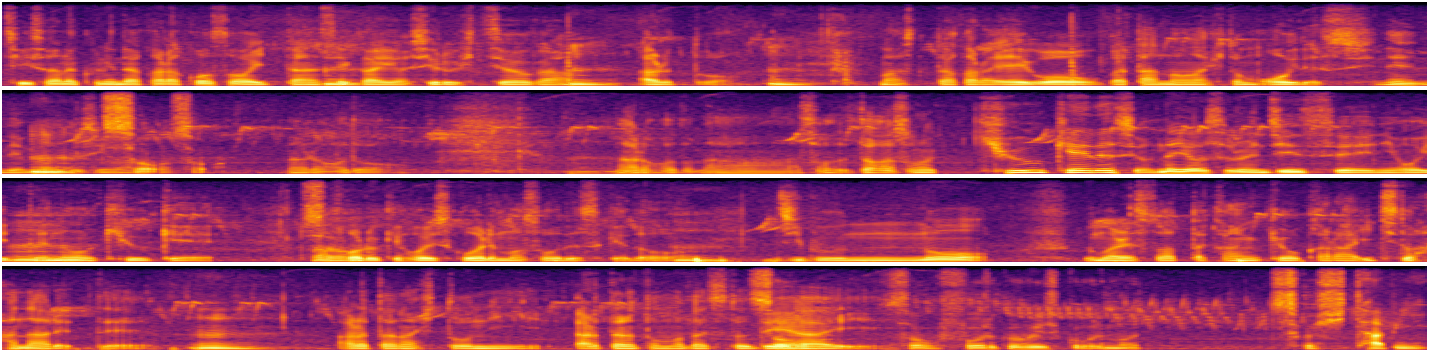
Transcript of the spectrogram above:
小さな国だからこそ一旦世界を知る必要がうん。あると、うん。まあ、だから英語が堪能な人も多いですしねデンマうんーク人は、そうそう、なるほど。うん。なるほどな。そうだからその休憩ですよね。要するに人生においての休憩、まあ、フォルケホイスコーレもそうですけど、うん。自分の生まれ育った環境から一度離れてうん、新たな人に新たな友達と出会い。そう。フォルクホイスコールも少し旅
